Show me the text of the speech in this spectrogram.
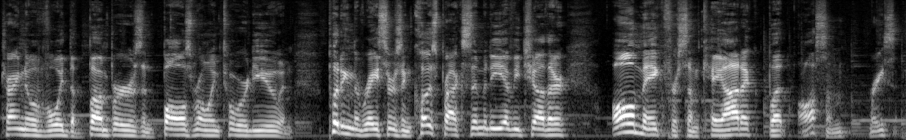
trying to avoid the bumpers and balls rolling toward you, and putting the racers in close proximity of each other, all make for some chaotic but awesome racing.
